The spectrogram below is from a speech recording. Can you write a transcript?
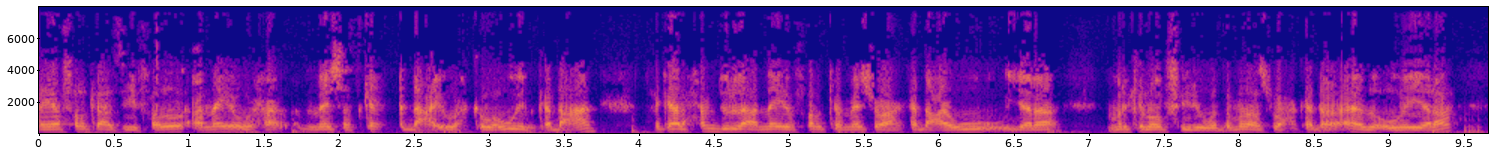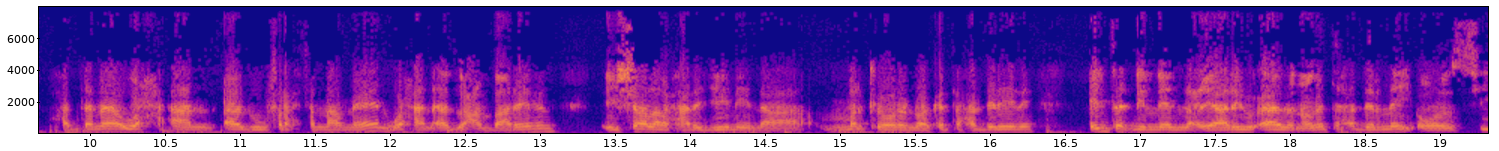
ayaa falkaasi fal annaga waxa meeshaas ka dhacay wax ka waaweyn ka dhacaan. Laakiin alxamdulilah annaga falka meesha waxa ka dhacay wuu yaraa. Markii loo fiiriyo wadamadaas waxa ka dhaca aada uga yaraa. Haddana wax aan aada ugu faraxsanaa mehen waxaan aada u cambaareynin insha allah waxaan rajeyneynaa markii horena waa ka taxadiraynay inta dhineedna ciyaarihu aadan oga taxadirnay oo si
